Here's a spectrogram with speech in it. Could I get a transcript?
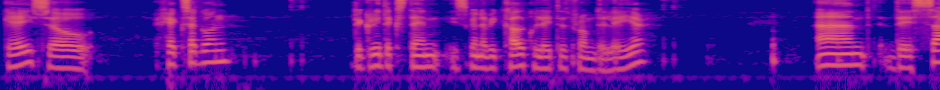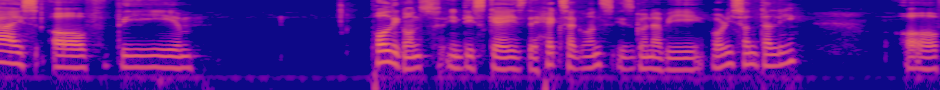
Okay, so hexagon, the grid extent is going to be calculated from the layer. and the size of the polygons in this case the hexagons is gonna be horizontally of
